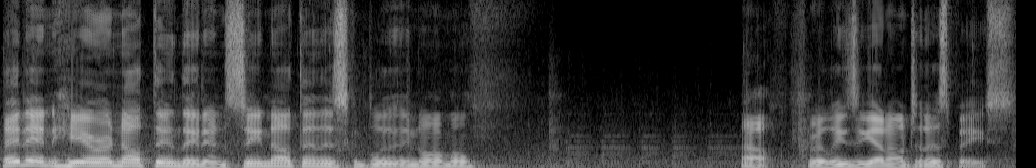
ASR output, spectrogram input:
They didn't hear or nothing. They didn't see nothing. This is completely normal. Oh, real easy to get onto this base.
